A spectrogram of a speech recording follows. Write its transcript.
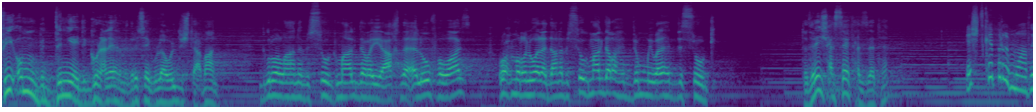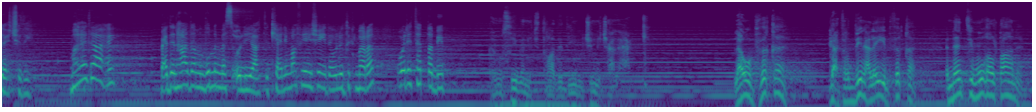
في أم بالدنيا يدقون عليها المدرسة يقول لها ولدش تعبان؟ تقول والله أنا بالسوق ما أقدر أخذه ألو فواز روح مر الولد أنا بالسوق ما أقدر أهد أمي ولا أهد السوق. تدري إيش حسيت حزتها؟ ليش تكبر المواضيع كذي؟ ما له داعي. بعدين هذا من ضمن مسؤولياتك يعني ما فيها شيء إذا ولدك مرض وديتها الطبيب المصيبة إنك تراددين وكأنك على حق. لا وبثقة. قاعد تردين علي بثقة إن أنت مو غلطانة.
